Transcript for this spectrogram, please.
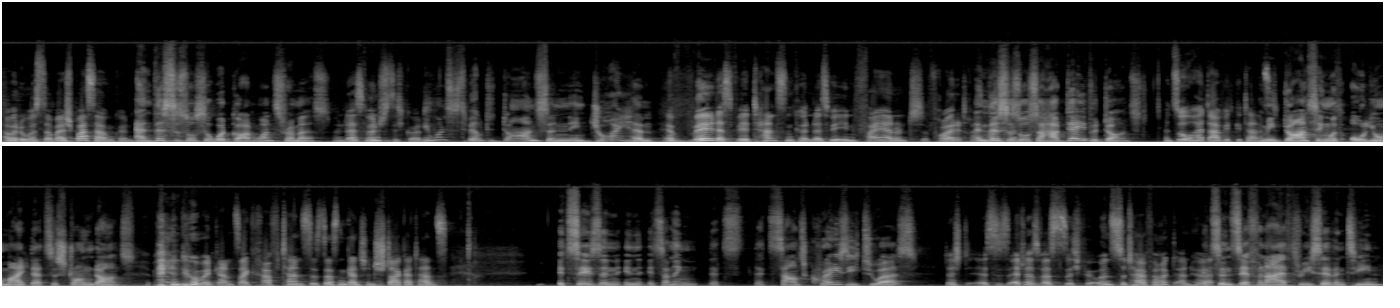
aber du musst dabei Spaß haben können. And this is also what God wants from us. Und das wünscht sich Gott. He wants us to be able to dance and enjoy Him. Er will, dass wir tanzen können, dass wir ihn feiern und Freude dran And haben this is können. also how David danced. Und so hat David I getanzt. mean, dancing with all your might, that's a strong dance. Wenn du mit ganzer Kraft tanzt, ist das ein ganz schön starker Tanz. It says in, in it's something that's that sounds crazy to us. Das, es ist etwas, was sich für uns total verrückt anhört. It's in Zephaniah 3:17.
